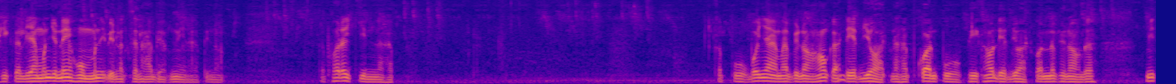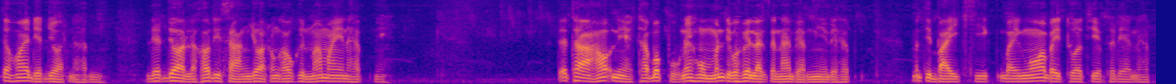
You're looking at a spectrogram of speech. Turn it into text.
พริกกระเลี้ยงมันอยู่ในห่มมันนี่เป็นลักษณะแบบนี้นะครับพี่น้องแต่พอได้กินนะครับก็ปลูกบ่ยากนะพี่น้องเขาก็เด็ดยอดนะครับก่อนปลูกพริกเขาเด็ดยอดก่อนนะพี่น้องเด้อมีแต่ห้อยเด็ดยอดนะครับนี่เด็ดยอดแล้วเขาดีสร้างยอดของเขาขึ้นมาใหม่นะครับนี่ แต่ถ้าเขาเนี่ยถ้าบ่ปลูกในห่มมันจะเป็นลักษณะแบบนี้เลยครับ มันจะใบขีกใบง้อใบถั่วเทียมแสดงนะครับ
